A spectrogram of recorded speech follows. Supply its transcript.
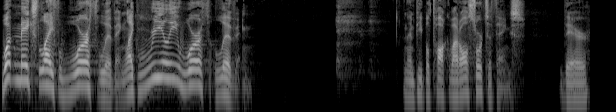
what makes life worth living? Like, really worth living? And then people talk about all sorts of things their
